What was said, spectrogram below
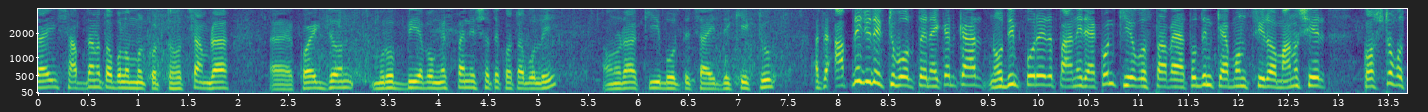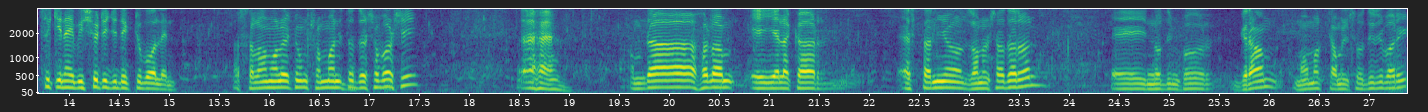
যাই, সাবধানতা অবলম্বন করতে হচ্ছে। আমরা কয়েকজন মুরব্বী এবং স্থানীয় সাথে কথা বলি। ওনারা কি বলতে চাই দেখি একটু। আচ্ছা আপনি যদি একটু বলতেন, এখানকার নদীপুরের পানির এখন কি অবস্থা বা এতদিন কেমন ছিল, মানুষের কষ্ট হচ্ছে কিনা এই বিষয়টি যদি একটু বলেন। আসসালামু আলাইকুম, সম্মানিত দেশবাসী। হ্যাঁ আমরা হলাম এই এলাকার স্থানীয় জনসাধারণ, এই নদীমপুর গ্রাম, মোহাম্মদ কামিল চৌধুরীর বাড়ি।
